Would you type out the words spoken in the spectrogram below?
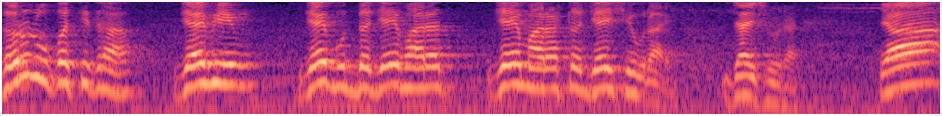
जरूर उपस्थित राहा. जय भीम जय बुद्ध जय भारत जय महाराष्ट्र जय शिवराय. जय शिवराय. या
